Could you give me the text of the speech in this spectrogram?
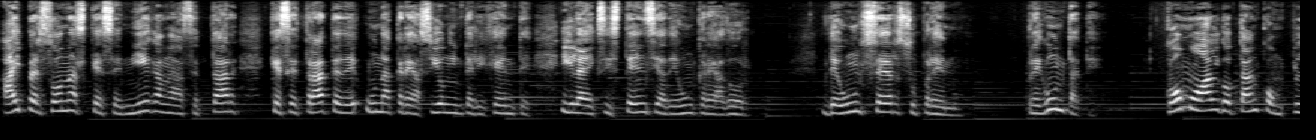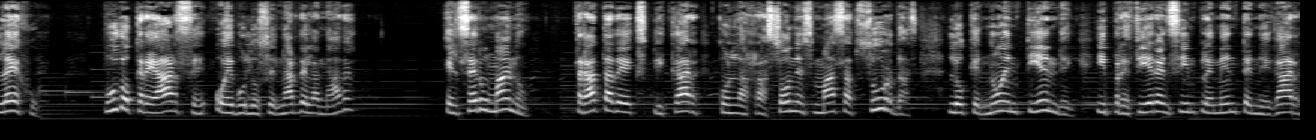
hay personas que se niegan a aceptar que se trate de una creación inteligente y la existencia de un creador, de un ser supremo. Pregúntate, ¿cómo algo tan complejo pudo crearse o evolucionar de la nada? El ser humano trata de explicar con las razones más absurdas lo que no entienden y prefieren simplemente negar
